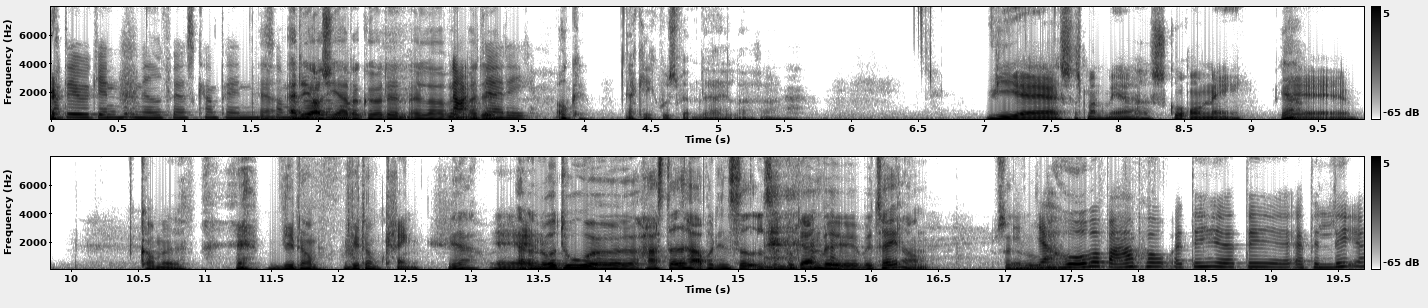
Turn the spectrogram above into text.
og det er jo igen en adfærdskampagne. Ja. som Er det også jer, der kører den? Eller hvem Nej, er det? det er det ikke. Okay. Jeg kan ikke huske, hvem det er heller. Så. Vi er så smart med at skulle runde af. Ja. Øh, kommet vidt, om, vidt omkring. Ja. Øh. Er der noget, du øh, har stadig har på din seddel, som du gerne vil, vil tale om? Så kan Jamen, du... Jeg håber bare på, at det her det appellerer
